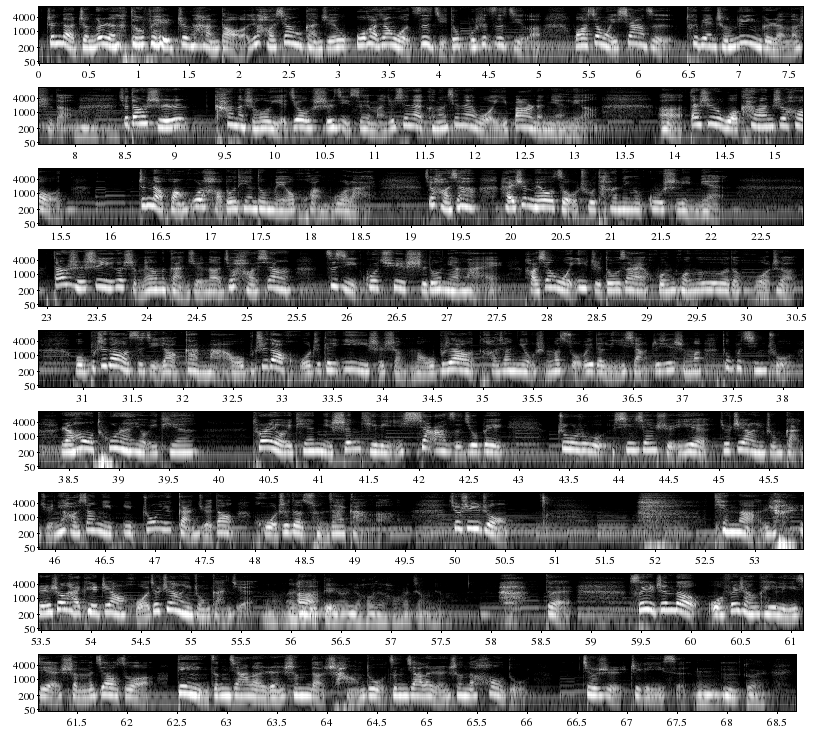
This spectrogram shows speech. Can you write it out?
真的整个人都被震撼到了，就好像我感觉我好像我自己都不是自己了，我好像我一下子蜕变成另一个人了似的。就当时看的时候也就十几岁嘛，就现在可能现在我一半的年龄，呃，但是我看完之后，真的恍惚了好多天都没有缓过来，就好像还是没有走出他那个故事里面。当时是一个什么样的感觉呢？就好像自己过去十多年来，好像我一直都在浑浑噩噩的活着，我不知道自己要干嘛，我不知道活着的意义是什么，我不知道好像你有什么所谓的理想，这些什么都不清楚。然后突然有一天，突然有一天，你身体里一下子就被注入新鲜血液，就这样一种感觉，你好像你你终于感觉到活着的存在感了，就是一种。天哪，人 人生还可以这样活，就这样一种感觉。嗯，那这个电影以后得好好讲讲。对，所以真的，我非常可以理解什么叫做电影增加了人生的长度，增加了人生的厚度，就是这个意思。嗯嗯，对。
